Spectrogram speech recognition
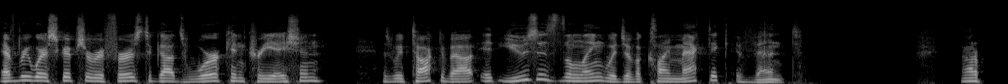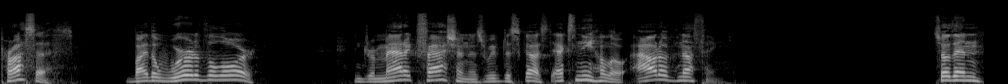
everywhere Scripture refers to God's work in creation, as we've talked about, it uses the language of a climactic event, not a process. By the word of the Lord, in dramatic fashion, as we've discussed, ex nihilo, out of nothing. So then,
